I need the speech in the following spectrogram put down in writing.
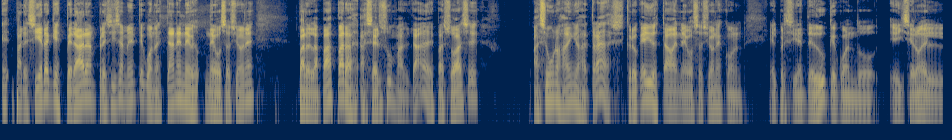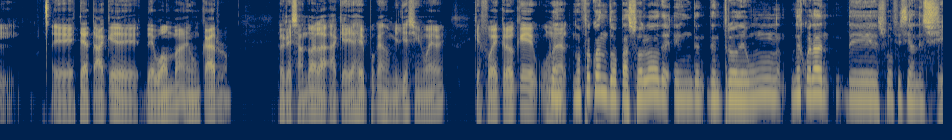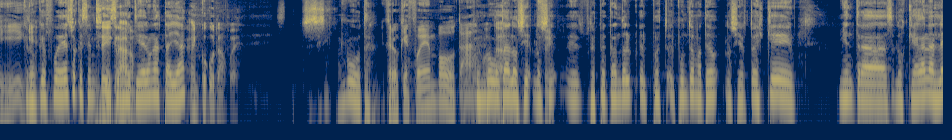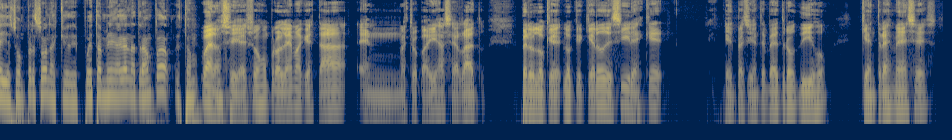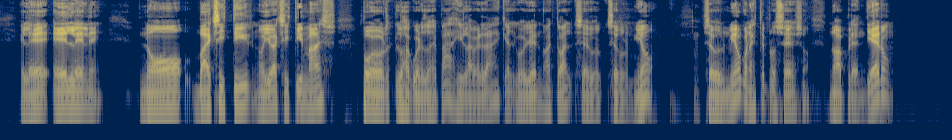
eh, pareciera que esperaran precisamente cuando están en negociaciones para la paz para hacer sus maldades. Pasó hace, hace unos años atrás. Creo que ellos estaban en negociaciones con el presidente Duque cuando hicieron el, eh, este ataque de, bomba en un carro, regresando a, aquellas épocas, 2019 que fue creo que una... no fue cuando pasó lo de dentro de una escuela de suboficiales. Sí. Creo que, fue eso que se, metieron hasta allá. En Cúcuta fue. Sí, en Bogotá. Creo que fue en Bogotá. Fue en Bogotá, eh, respetando el, el, puesto, el punto de Mateo, lo cierto es que mientras los que hagan las leyes son personas que después también hagan la trampa, están... Bueno, sí, eso es un problema que está en nuestro país hace rato. Pero lo que, lo que quiero decir es que el presidente Petro dijo que en tres meses el ELN no va a existir, no iba a existir más por los acuerdos de paz. Y la verdad es que el gobierno actual se, se durmió. Se durmió con este proceso. No aprendieron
